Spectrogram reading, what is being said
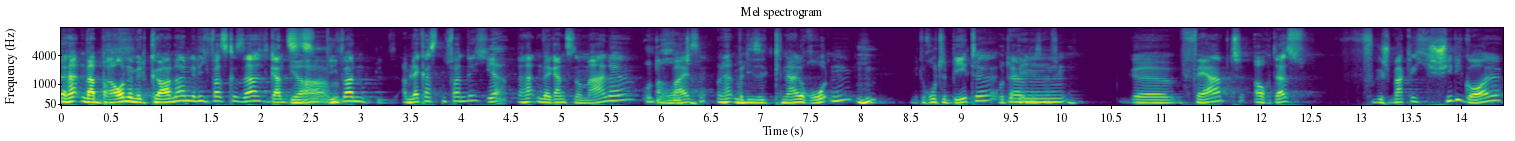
Dann hatten wir braune mit Körnern, hätte ich was gesagt. Ganz, ja. Die waren am leckersten, fand ich. Ja. Dann hatten wir ganz normale und auch weiße. Und dann hatten wir diese knallroten mhm. mit rote Beete, rote Beete ähm, gefärbt. Auch das geschmacklich Chili-Gol,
